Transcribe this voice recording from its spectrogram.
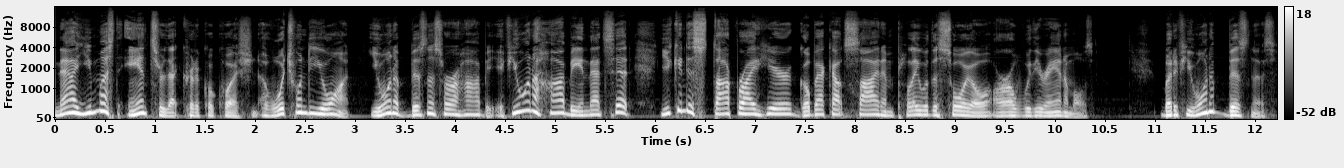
Now you must answer that critical question of which one do you want? You want a business or a hobby? If you want a hobby and that's it, you can just stop right here, go back outside and play with the soil or with your animals. But if you want a business,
